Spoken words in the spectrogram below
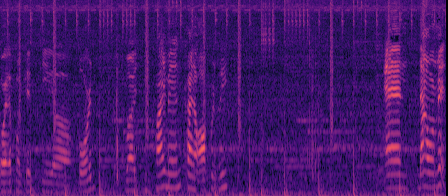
or F-150 uh, Ford, but you climb in kind of awkwardly and now I'm in.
